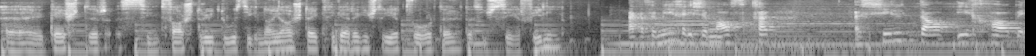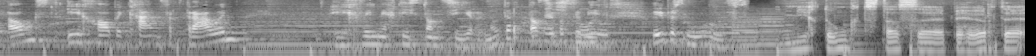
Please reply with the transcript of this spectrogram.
Äh, gestern sind fast 3000 Neuansteckungen registriert worden. Das ist sehr viel. Für mich ist eine Maske ein Schild da, ich habe Angst, ich habe kein Vertrauen, ich will mich distanzieren, oder? Das Übers ist für mich aus. übers Maul. Mich dunkt dass äh, Behörden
